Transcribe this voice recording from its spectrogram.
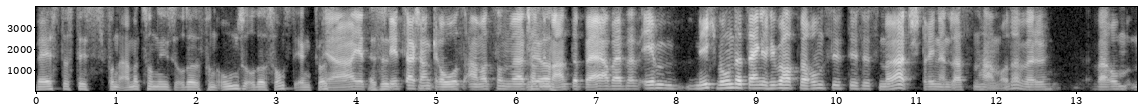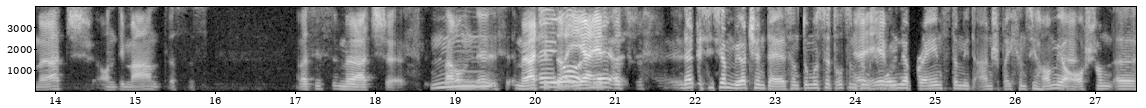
weiß, dass das von Amazon ist oder von uns oder sonst irgendwas. Ja, jetzt also, steht es halt schon groß, Amazon Merch ja. on Demand dabei, aber eben mich wundert es eigentlich überhaupt, warum sie dieses Merch drinnen lassen haben, oder? Weil warum Merch on Demand? Was ist, was ist Merch? Warum hm, ist, Merch ist doch eher ja, etwas. Nein, das ist ja Merchandise und du musst ja trotzdem ja, sagen, eben. sie wollen ja Brands damit ansprechen und sie haben ja, ja. auch schon äh,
